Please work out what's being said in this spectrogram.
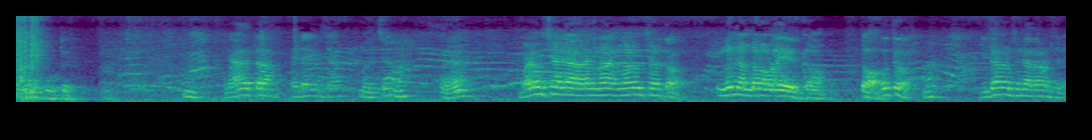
അങ്ങനെ കൂട്ട്. നിങ്ങൾ രണ്ടാളും അവിടെ കുത്തോ ഇതാണ് വിളിച്ചത് അതാണ് വിളിച്ചത്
